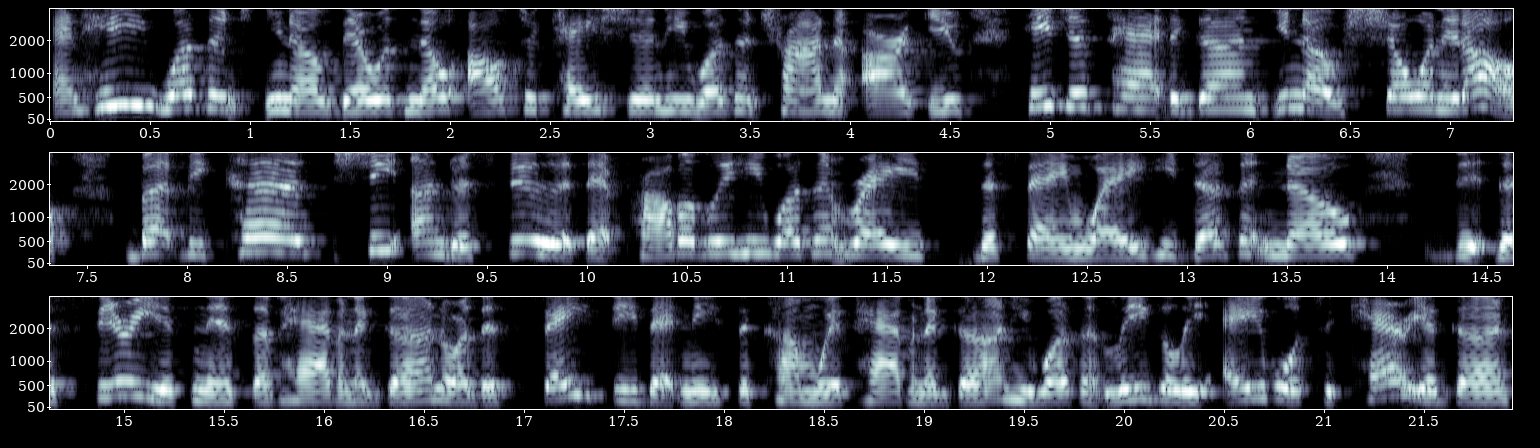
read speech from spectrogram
And he wasn't, you know, there was no altercation. He wasn't trying to argue. He just had the gun, you know, showing it off. But because she understood that probably he wasn't raised the same way, he doesn't know the, the seriousness of having a gun or the safety that needs to come with having a gun. He wasn't legally able to carry a gun.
